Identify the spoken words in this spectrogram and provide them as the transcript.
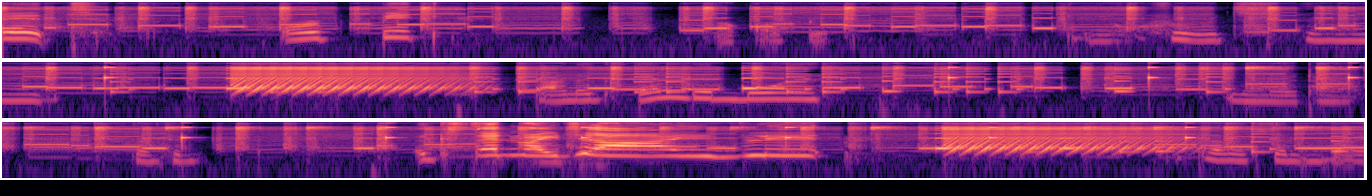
Orbit. Orbit. Give me fruits. Time extended, boy. Give me another time. Extension. Extend my time, please. Time extended by.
